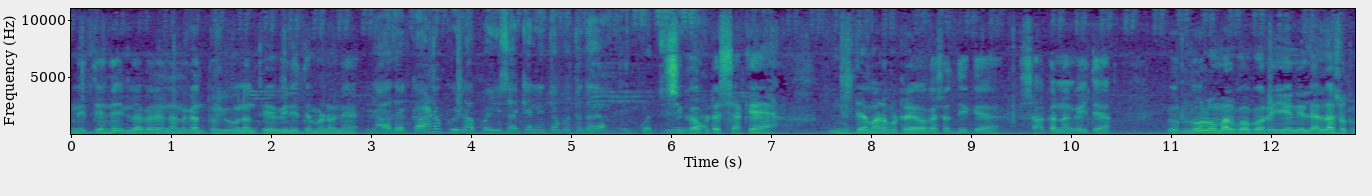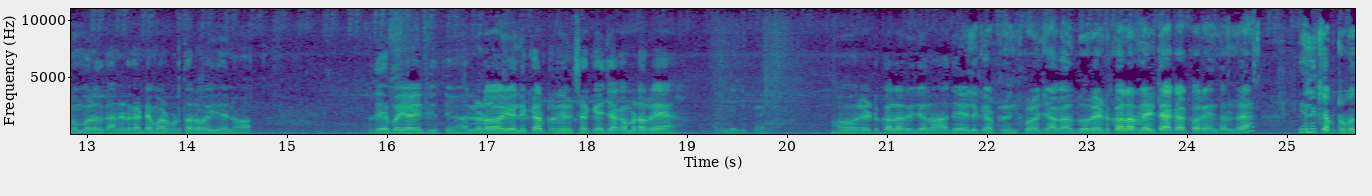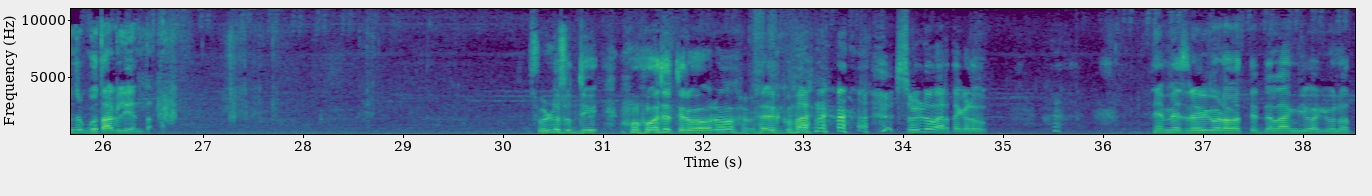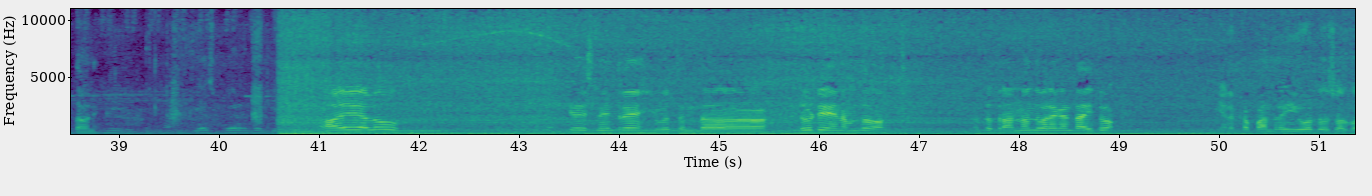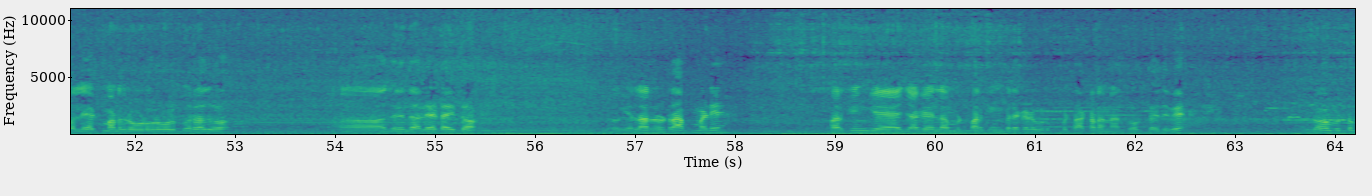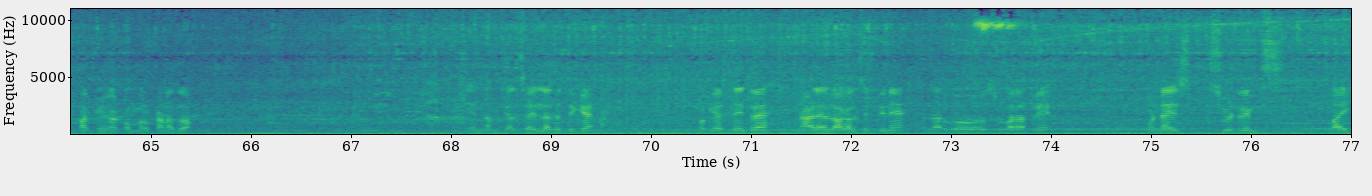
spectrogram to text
ನಿದ್ದೆನೇ ಇಲ್ಲ ಬೇರೆ. ನನಗಂತೂ ಇವನಂತೂ ಹೆವಿ ನಿದ್ದೆ ಮಾಡೋನೆ. ಯಾವುದೇ ಕಾರಣಕ್ಕೂ ಇಲ್ಲಪ್ಪ ಈ ಶಾಖೆ ನಿದ್ದೆ ಬರ್ತದ? ಸಿಕ್ಕಾಪಟ್ಟೆ ಶಾಕೆ ನಿದ್ದೆ ಮಾಡಿಬಿಟ್ರೆ ಇವಾಗ ಸದ್ಯಕ್ಕೆ ಸಾಕನ್ನಂಗೈತೆ. ಐತೆ ಇವ್ರು ಲೂಲು ಮಲ್ಗೆ ಹೋಗೋರು ಏನಿಲ್ಲ ಎಲ್ಲ ಸುತ್ಕೊಂಬರೋದಕ್ಕೆ ಹನ್ನೆರಡು ಗಂಟೆ ಮಾಡಿಬಿಡ್ತಾರೋ ಏನೋ. ಅದೇ ಭಯ ಐತಿತ್ತು ಅಲ್ಲಿ ನೋಡೋ ಹೆಲಿಕಾಪ್ಟರ್ ನಿಲ್ಸೋಕ್ಕೆ ಜಾಗ ಮಾಡವ್ರೆ? ಹ್ಞೂ ರೆಡ್ ಕಲರ್ ಇದೆಯಲ್ಲ ಅದೇ ಹೆಲಿಕಾಪ್ಟರ್ ನಿಂತ್ಕೊಳ್ಳೋ ಜಾಗ ಅದು. ರೆಡ್ ಕಲರ್ ಲೈಟ್ ಯಾಕೆ ಹಾಕವ್ರೆ ಅಂತಂದರೆ ಹೆಲಿಕಾಪ್ಟರ್ ಬಂದರೆ ಗೊತ್ತಾಗಲಿ ಅಂತ. ಸುಳ್ಳು ಸುದ್ದಿ ಓದುತ್ತಿರುವವರು ರವಿಕುಮಾರ್. ಸುಳ್ಳು ವಾರ್ತೆಗಳು. ಎಂ ಎಸ್ ರವಿಗೌಡ ಗೊತ್ತಿದ್ದಲ್ಲ ಹಂಗೆ ಇವಾಗ ಇವನು ಓದ್ತಾವನೆ ಹಾಯ್ ಹಲೋ ಓಕೆ ಸ್ನೇಹಿತರೆ ಇವತ್ತೊಂದು ಡ್ಯೂಟಿ ನಮ್ಮದು ಹತ್ತತ್ರ ಹನ್ನೊಂದುವರೆ ಗಂಟೆ ಆಯಿತು. ಏನಕ್ಕಪ್ಪ ಅಂದರೆ ಇವ್ರದ್ದು ಸ್ವಲ್ಪ ಲೇಟ್ ಮಾಡಿದ್ರು ಹುಡುಗರುಗಳು ಬರೋದು. ಅದರಿಂದ ಲೇಟ್ ಆಯಿತು. ಇವಾಗ ಎಲ್ಲರೂ ಡ್ರಾಪ್ ಮಾಡಿ ಪಾರ್ಕಿಂಗ್ಗೆ ಜಾಗ ಇಲ್ಲ ಅಂದ್ಬಿಟ್ಟು ಪಾರ್ಕಿಂಗ್ ಬೇರೆ ಕಡೆ ಹುಡುಕ್ಬಿಟ್ಟು ಹಾಕೋಣ ಅಂತ ಹೋಗ್ತಾ ಇದ್ದೀವಿ. ಹೋಗ್ಬಿಟ್ಟು ಪಾರ್ಕಿಂಗ್ ಹಾಕೊಂಡು ಮಲ್ಕೊಳೋದು ಏನು ನಮ್ಮ ಕೆಲಸ ಇಲ್ಲ ಸದ್ಯಕ್ಕೆ. ಓಕೆ ಸ್ನೇಹಿತರೆ, ನಾಳೆ ಲಾಗಲ್ಲಿ ಸಿಗ್ತೀನಿ. ಎಲ್ಲರಿಗೂ ಶುಭರಾತ್ರಿ. Good night sweet dreams bye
